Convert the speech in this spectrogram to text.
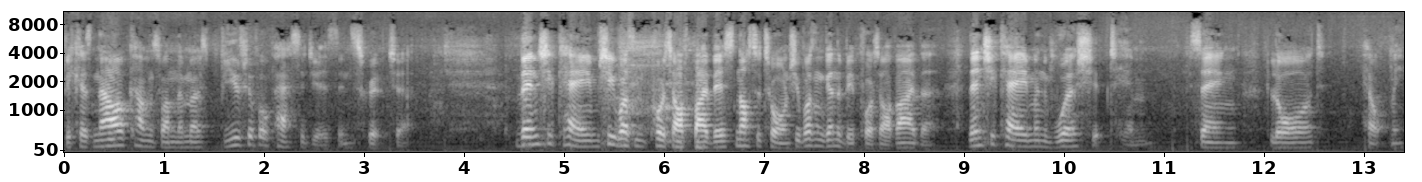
Because now comes one of the most beautiful passages in Scripture. Then she came, she wasn't put off by this, not at all, and she wasn't going to be put off either. Then she came and worshipped him, saying, Lord, help me.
